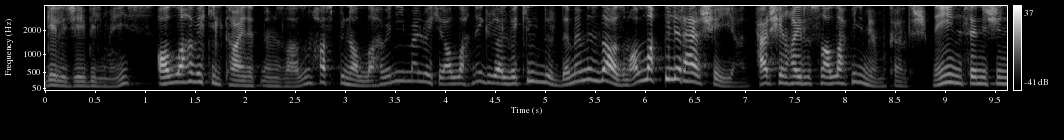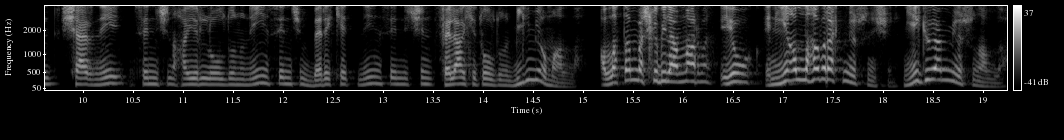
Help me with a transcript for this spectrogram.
geleceği bilmeyiz. Allah'a vekil tayin etmemiz lazım. Hasbünallah ve nimel vekil. Allah ne güzel vekildir dememiz lazım. Allah bilir her şeyi yani. Her şeyin hayırlısını Allah bilmiyor mu kardeşim? Neyin senin için şer, neyin senin için hayırlı olduğunu, neyin senin için bereket, neyin senin için felaket olduğunu bilmiyor mu Allah? Allah'tan başka bilen var mı? E yok. E niye Allah'a bırakmıyorsun işini? Niye güvenmiyorsun Allah'a?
